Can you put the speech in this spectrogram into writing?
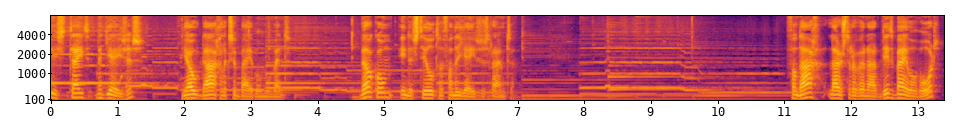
is Tijd met Jezus, jouw dagelijkse Bijbelmoment. Welkom in de stilte van de Jezusruimte. Vandaag luisteren we naar dit Bijbelwoord.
